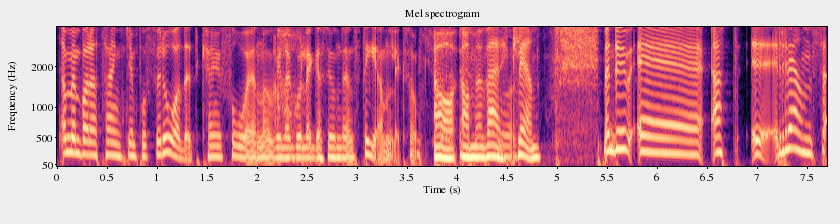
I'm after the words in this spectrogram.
Ja, men bara tanken på förrådet kan ju få en att vilja gå och lägga sig under en sten. Liksom. Ja, ja, men verkligen. Så. Men du, eh, att eh, rensa,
